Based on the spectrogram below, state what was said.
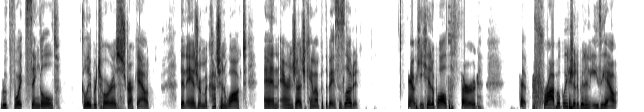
Luke Voit singled, Gleyber Torres struck out, then Andrew McCutchen walked, and Aaron Judge came up with the bases loaded. Now, he hit a ball to third that probably should have been an easy out,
